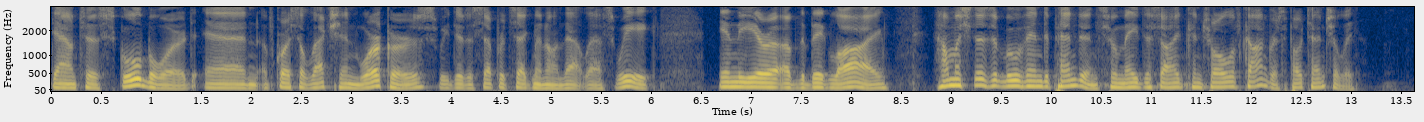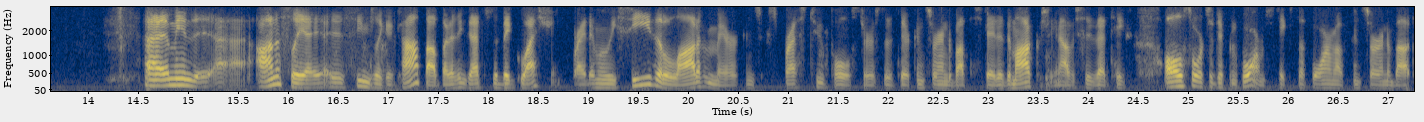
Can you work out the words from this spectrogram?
down to school board and, of course, election workers. We did a separate segment on that last week. In the era of the big lie, how much does it move independents who may decide control of Congress potentially? I mean, uh, honestly, it seems like a cop out, but I think that's the big question, right? I mean, we see that a lot of Americans express to pollsters that they're concerned about the state of democracy, and obviously that takes all sorts of different forms. It takes the form of concern about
